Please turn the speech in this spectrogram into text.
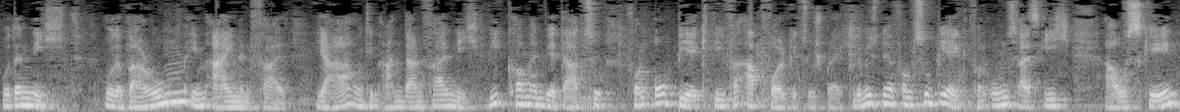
oder nicht. Oder warum im einen Fall ja und im anderen Fall nicht? Wie kommen wir dazu, von objektiver Abfolge zu sprechen? Wir müssen ja vom Subjekt, von uns als Ich ausgehen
